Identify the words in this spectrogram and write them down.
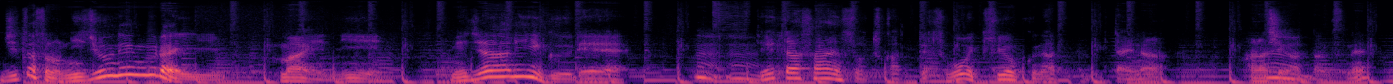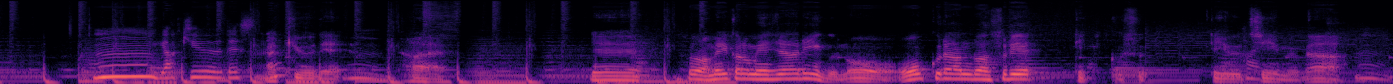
実はその20年ぐらい前にメジャーリーグでデータサイエンスを使ってすごい強くなるみたいな話があったんですね。うん。野球ですね。野球で、うん、はい。で、そのアメリカのメジャーリーグのオークランドアスレティックスっていうチームが、はい。うん、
